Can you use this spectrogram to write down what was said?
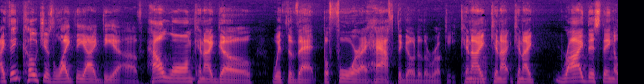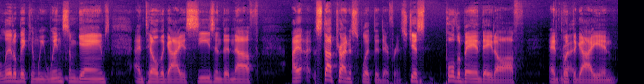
I think coaches like the idea of how long can I go with the vet before I have to go to the rookie? Can I can I can I ride this thing a little bit? Can we win some games until the guy is seasoned enough? I stop trying to split the difference. Just pull the band-aid off and put Right. the guy in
